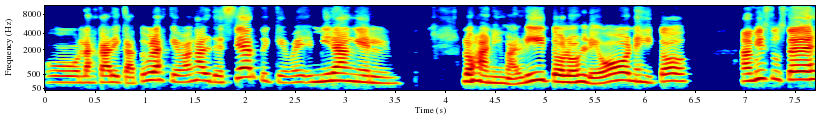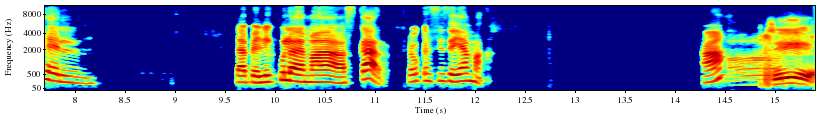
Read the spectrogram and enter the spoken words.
o las caricaturas que van al desierto y que miran el, los animalitos, los leones y todo. ¿Han visto ustedes el, la película de Madagascar, creo que así se llama. ¿Ah? ah sí.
